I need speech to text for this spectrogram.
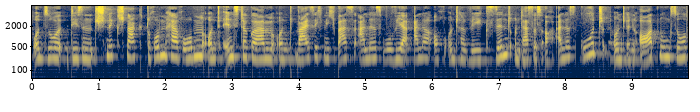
und so diesen Schnickschnack drumherum und Instagram und weiß ich nicht was alles, wo wir alle auch unterwegs sind und das ist auch alles gut und in Ordnung so,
